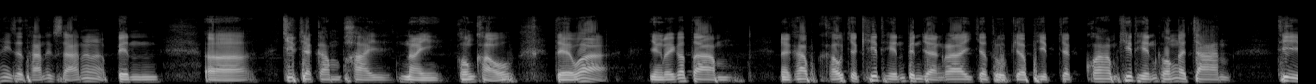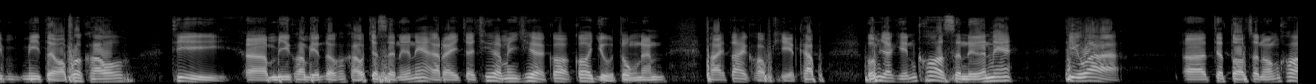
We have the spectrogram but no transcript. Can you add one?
ให้สถานศึกษานั้นเป็น กิจกรรมภายในของเขา แต่ว่าอย่างไรก็ตามนะครับ เขาจะคิดเห็นเป็นอย่างไรจะถูกจะผิดจากความคิดเห็นของอาจารย์ที่มีต่อพวกเขาที่มีความเห็นต่อพวกเขาจะเสนอแนะอะไรจะเชื่อไม่เชื่อก็ก็อยู่ตรงนั้นภายใต้ขอบเขตครับ ผมอยากเห็นข้อเสนอแนะที่ว่าจะตอบสนองข้อ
